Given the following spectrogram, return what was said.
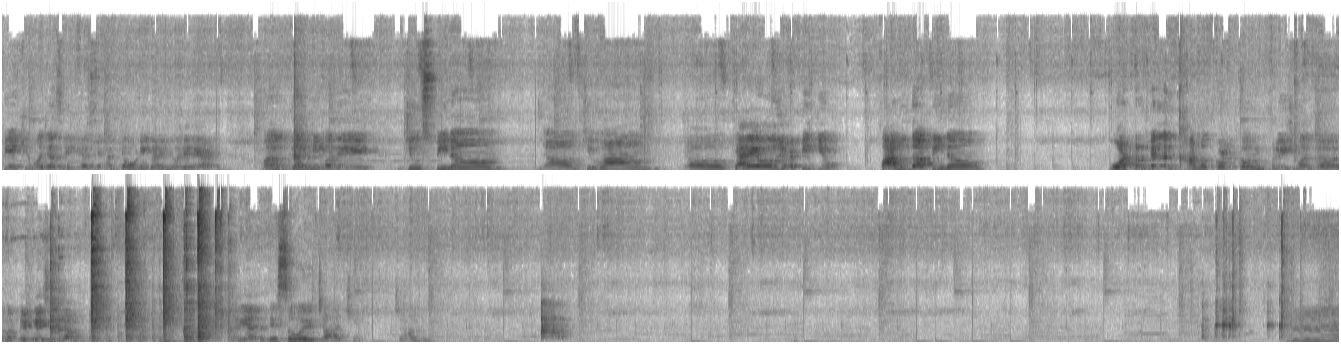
पियाची मजाच वेगळी असते पण तेवढी गरमीमध्ये नाही वाटत मग गरमीमध्ये ज्यूस पिणं किंवा काय क्या रे वो फालुदा पिणं वॉटरमेलन खाणं कट करून फ्रीजमध्ये मग ते टेस्ट लावतात तरी आता ते सवय आहे चहाची. चहा घेऊ हम्म.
